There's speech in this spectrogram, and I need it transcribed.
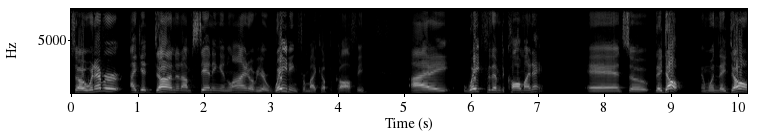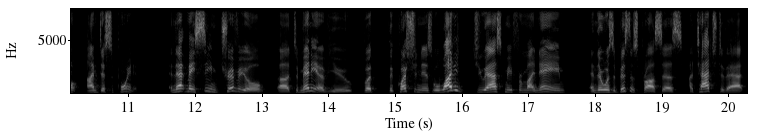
So whenever I get done and I'm standing in line over here waiting for my cup of coffee, I wait for them to call my name. And so they don't. And when they don't, I'm disappointed. And that may seem trivial uh, to many of you, but the question is well, why did you ask me for my name? And there was a business process attached to that,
